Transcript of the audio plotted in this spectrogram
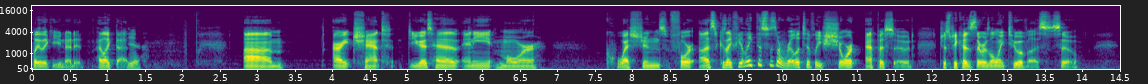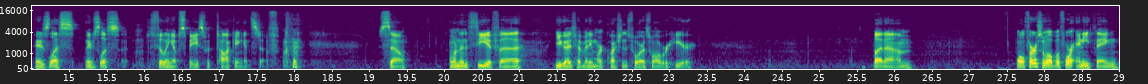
play like a united. I like that. Yeah. Um, all right, chat. Do you guys have any more questions for us? Because I feel like this is a relatively short episode, just because there was only two of us, so there's less there's less filling up space with talking and stuff. so, I wanted to see if uh, you guys have any more questions for us while we're here. But um, well, first of all, before anything,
